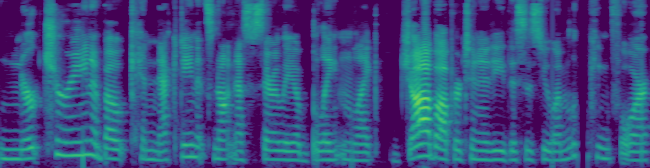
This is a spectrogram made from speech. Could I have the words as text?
nurturing about connecting. It's not necessarily a blatant like job opportunity. This is who I'm looking for,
